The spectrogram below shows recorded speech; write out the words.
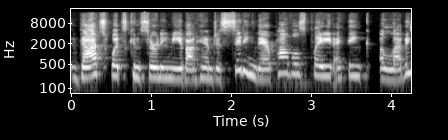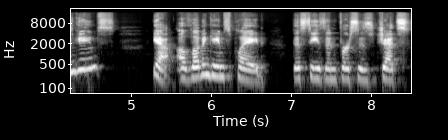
that's what's concerning me about him just sitting there Pavel's played I think 11 games yeah 11 games played this season versus Jets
